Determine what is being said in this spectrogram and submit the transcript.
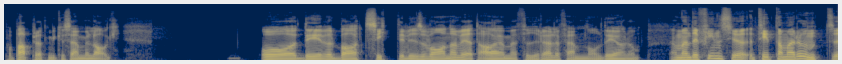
på pappret mycket sämre lag. Och det är väl bara att City, vi är så vana vid att, ah, ja men 4 eller 5-0, det gör de. Ja, men det finns ju, tittar man runt, eh,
